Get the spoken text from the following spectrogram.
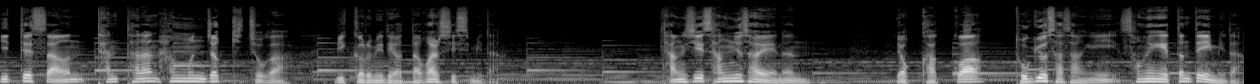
이때 쌓은 탄탄한 학문적 기초가 밑거름이 되었다고 할 수 있습니다. 당시 상류사회에는 역학과 도교 사상이 성행했던 때입니다.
